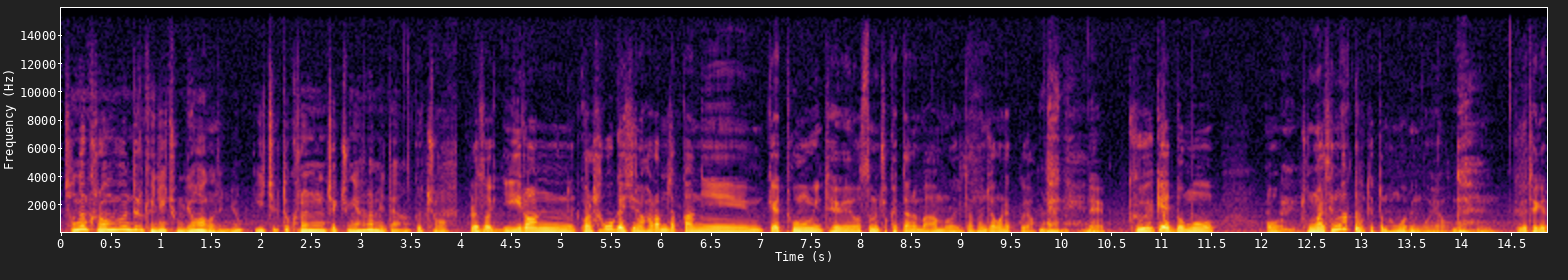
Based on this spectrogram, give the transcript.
저는 그런 분들을 굉장히 존경하거든요. 이 책도 그런 책 중에 하나입니다. 그렇죠. 그래서 음. 이런 걸 하고 계시는 하람 작가님께 도움이 되었으면 좋겠다는 마음으로 일단 선정을 했고요. 네네. 네, 그게 너무 어, 정말 생각도 못했던 방법인 거예요. 네. 음, 그게 되게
